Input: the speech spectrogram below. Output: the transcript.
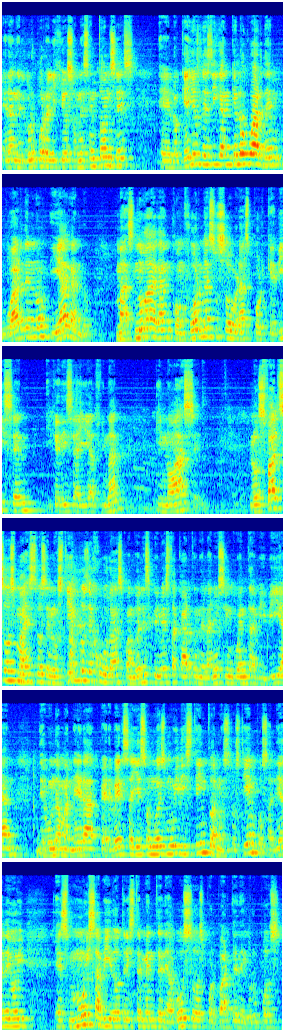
eran el grupo religioso en ese entonces, eh, lo que ellos les digan que lo guarden, guárdenlo y háganlo, mas no hagan conforme a sus obras porque dicen, y que dice ahí al final, y no hacen. Los falsos maestros en los tiempos de Judas, cuando él escribe esta carta en el año 50, vivían de una manera perversa y eso no es muy distinto a nuestros tiempos. Al día de hoy es muy sabido tristemente de abusos por parte de grupos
